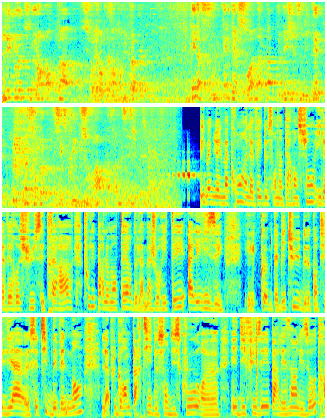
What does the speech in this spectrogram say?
l'émeute ne l'emporte pas sur les représentants du peuple, et la foule, quelle qu'elle soit, n'a pas de légitimité face au peuple qui s'exprime souverain à travers ses Emmanuel Macron, à la veille de son intervention, il avait reçu, c'est très rare, tous les parlementaires de la majorité à l'Élysée. Et comme d'habitude, quand il y a euh, ce type d'événement, la plus grande partie de son discours euh, est diffusée par les uns les autres.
